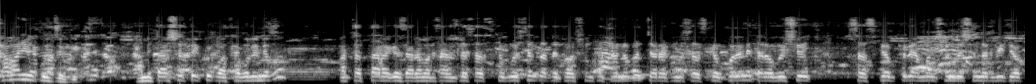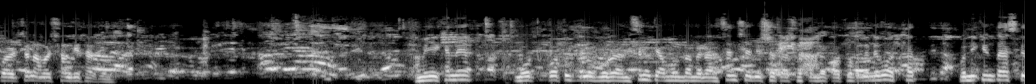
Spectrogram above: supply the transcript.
খামারি উপযোগী। আমি তার সাথে একটু কথা বলে নেব। অর্থাৎ তার আগে যারা আমার চ্যানেলটা সাবস্ক্রাইব করেছেন, তাদেরকে অসংখ্য ধন্যবাদ। যারা এখনও সাবস্ক্রাইব করেনি তারা অবশ্যই সাবস্ক্রাইব করে এমন সুন্দর সুন্দর ভিডিও পাওয়ার জন্য আমার সঙ্গে থাকুন। আমি এখানে মোট কতগুলো গরু আনছেন, কেমন দামের আনছেন, সে বিষয়ে তার সাথে আমরা কথা বলে নেব। অর্থাৎ উনি কিন্তু আজকে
